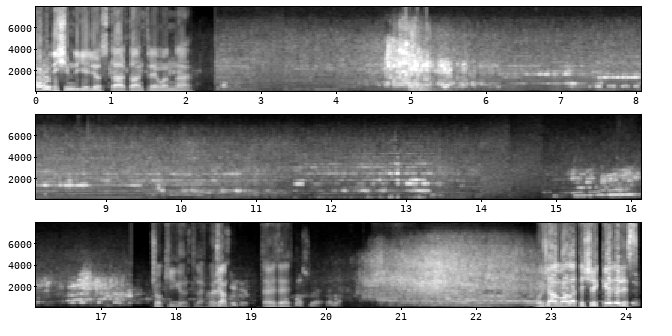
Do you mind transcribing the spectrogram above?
Audi şimdi geliyor start antrenmanına. Çok iyi görüntüler. Hocam evet evet. Hocam valla teşekkür ederiz.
